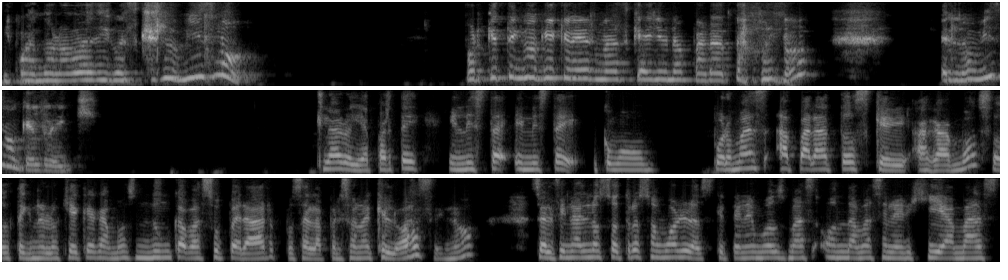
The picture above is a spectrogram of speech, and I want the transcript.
Y cuando lo veo digo, es que es lo mismo. ¿Por qué tengo que creer más que hay un aparato, no? Es lo mismo que el Reiki. Claro, y aparte, en esta, en este, como por más aparatos que hagamos o tecnología que hagamos, nunca va a superar pues a la persona que lo hace, ¿no? O sea, al final nosotros somos los que tenemos más onda, más energía, más,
